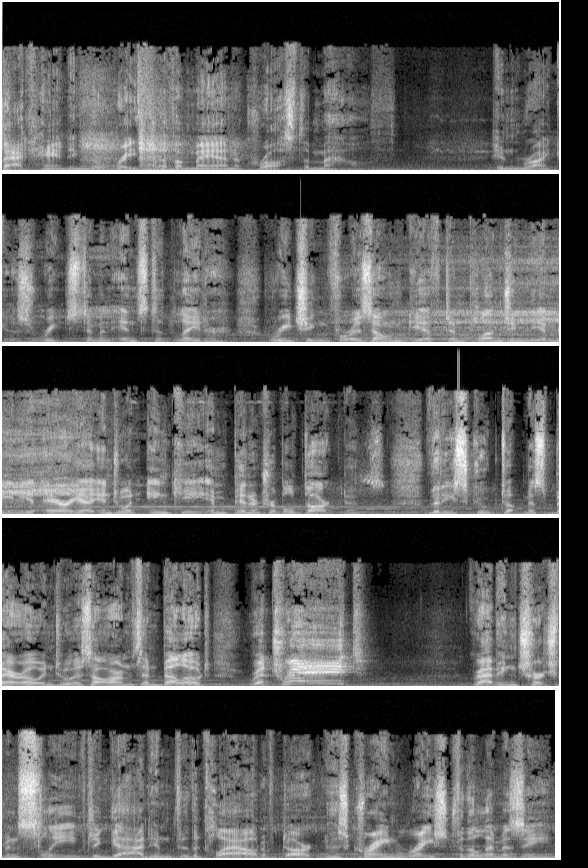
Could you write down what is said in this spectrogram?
backhanding the wraith of a man across the mouth. Henricus reached him an instant later, reaching for his own gift and plunging the immediate area into an inky, impenetrable darkness. Then he scooped up Miss Barrow into his arms and bellowed, Retreat! Grabbing Churchman's sleeve to guide him through the cloud of darkness, Crane raced for the limousine.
